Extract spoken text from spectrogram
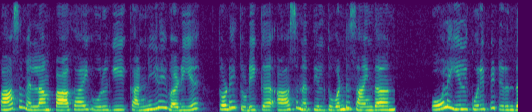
பாசமெல்லாம் பாகாய் உருகி கண்ணீரை வழிய தொடை துடிக்க ஆசனத்தில் துவண்டு சாய்ந்தான். ஓலையில் குறிப்பிட்டிருந்த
